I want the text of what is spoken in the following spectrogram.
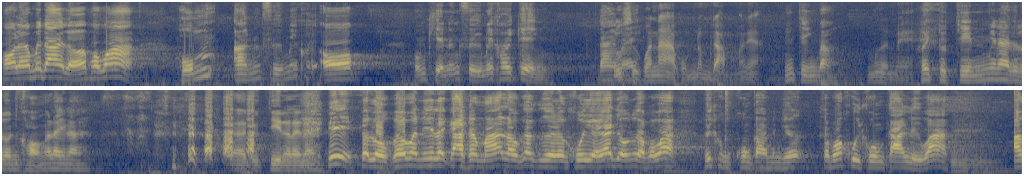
พอแล้วไม่ได้เหรอ เพราะว่า ผมอ่านหนังสือไม่ค่อยออก ผมเขียนหนังสือไม่ค่อยเก่ง ได้ไหมรู้สึกว่าหน้าผมดำๆมาเนี่ยจริงเปล่าเมื่อนไหมเฮ้ยตุดจีนไม่น่าจะโดนของอะไรนะ เออจุดจีนอะไรนะ นี่สรุปแล้ววันนี้รายการธรรมะเราก็คือเราคุยกับญาติโยมดีกว่าเพราะว่าเฮ้ยโครงโครงการมันเยอะ เฉพาะคุยโครงการหรือว่า เอา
